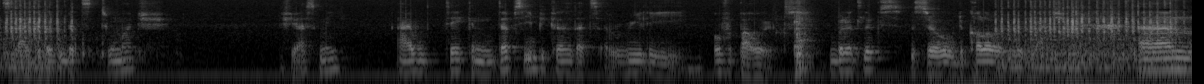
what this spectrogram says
It's like a little bit too much, if you ask me. I would take an Dubsy because that's a really overpowered bullet looks, so the color would match. Um,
